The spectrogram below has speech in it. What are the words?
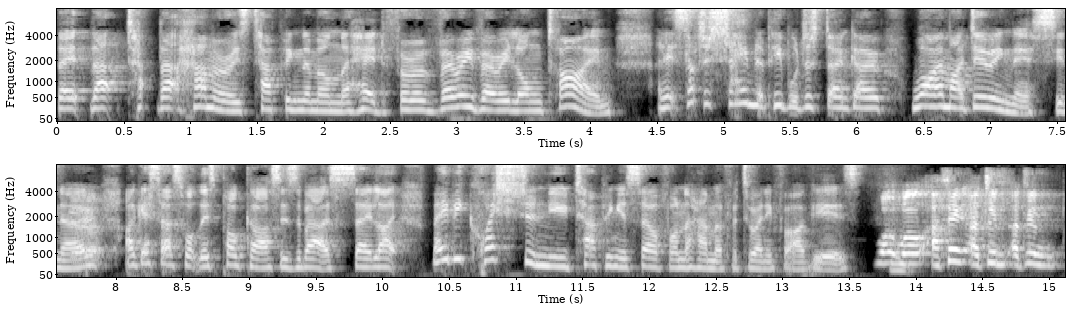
that that ta- that hammer is tapping them on the head for a very, very long time. And it's such a shame that people just don't go, "Why am I doing this?" You know. Yeah. I guess that's what this podcast is about: is to say, like, maybe question you tapping yourself on the hammer for 25 years. Well, well, I think I didn't. I didn't.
